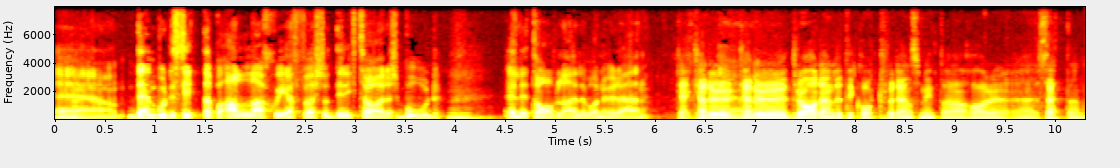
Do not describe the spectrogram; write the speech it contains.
Eh, den borde sitta på alla chefers och direktörers bord. Mm. Eller tavla eller vad nu det är. Kan, kan du, kan du eh. dra den lite kort för den som inte har äh, sett den?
